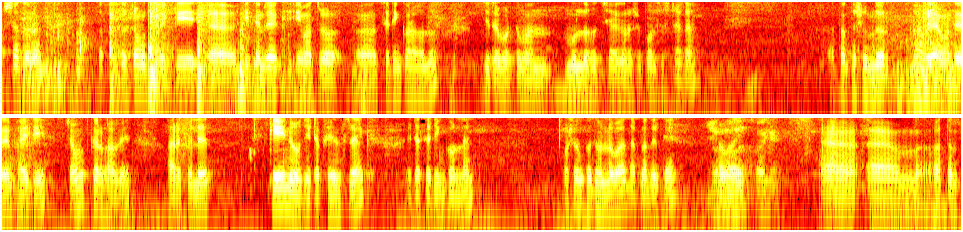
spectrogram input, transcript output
অসাধারণ। অত্যন্ত চমৎকার একটি কিচেন র্যাক এইমাত্র সেটিং করা হলো যেটা বর্তমান মূল্য হচ্ছে এগারোশো পঞ্চাশ টাকা। অত্যন্ত সুন্দরভাবে আমাদের ভাইটি চমৎকারভাবে আর এফেলের কেইনো যেটা ফেন্স র্যাক এটা সেটিং করলেন। অসংখ্য ধন্যবাদ আপনাদেরকে। সবাই অত্যন্ত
